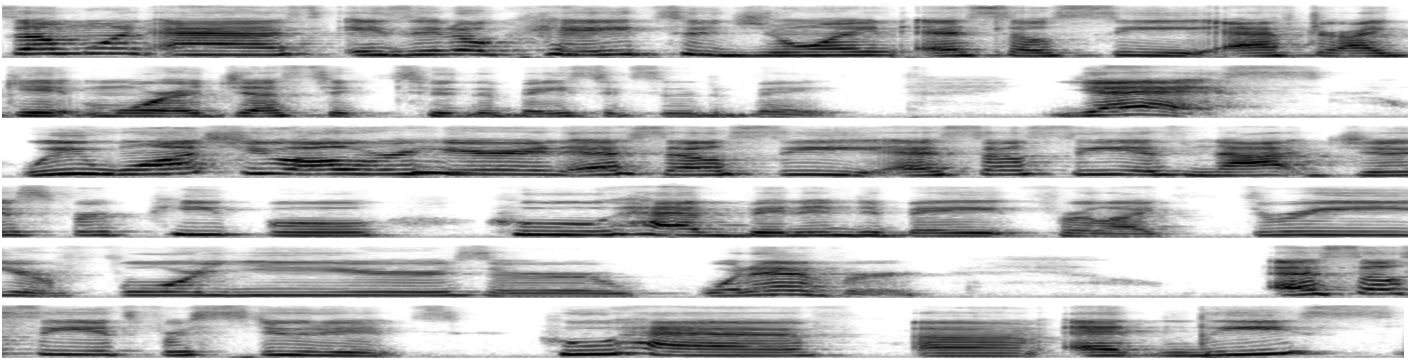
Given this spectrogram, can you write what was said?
Someone asked, is it okay to join SLC after I get more adjusted to the basics of the debate? Yes, we want you over here in SLC. SLC is not just for people who have been in debate for like three or four years or whatever. SLC is for students who have um, at least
